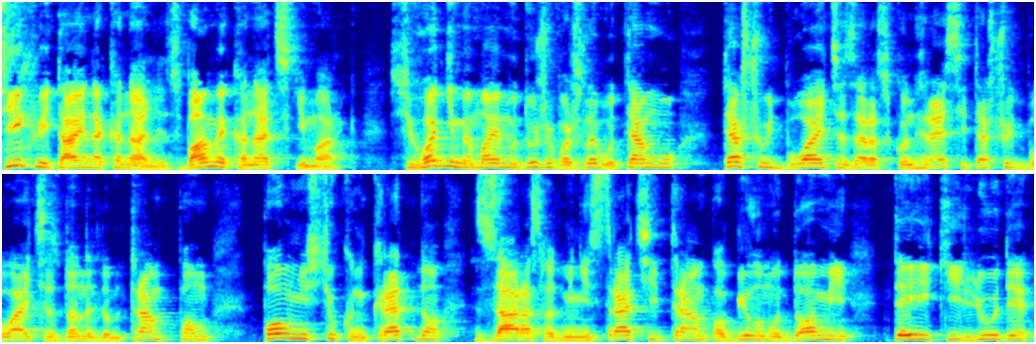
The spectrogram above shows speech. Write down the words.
Всіх вітаю на каналі. З вами канадський Марк. Сьогодні ми маємо дуже важливу тему: те, що відбувається зараз в Конгресі, те, що відбувається з Дональдом Трампом, повністю конкретно зараз в адміністрації Трампа в Білому домі. Деякі люди,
